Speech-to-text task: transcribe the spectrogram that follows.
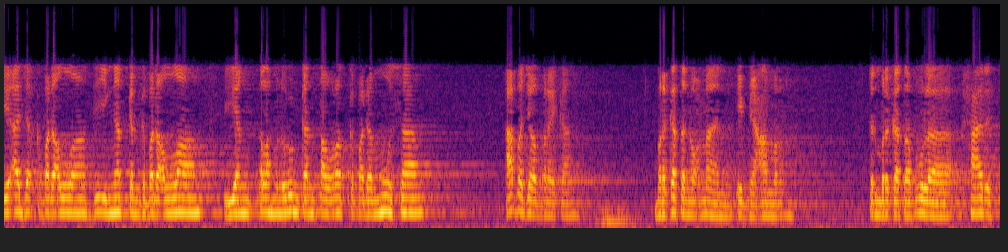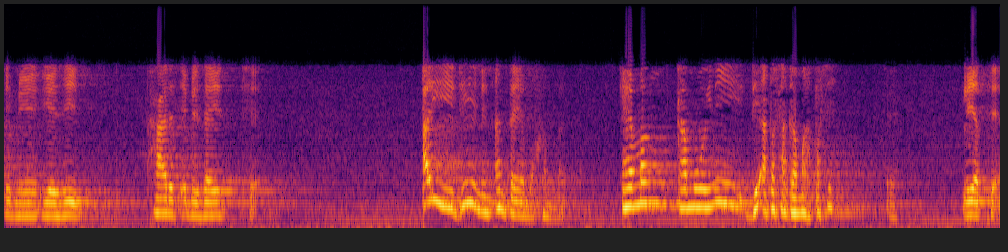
diajak kepada Allah, diingatkan kepada Allah yang telah menurunkan Taurat kepada Musa. Apa jawab mereka? Berkata Nu'man ibni Amr dan berkata pula Harith ibni Yazid, Harith ibni Zaid, Aidinin anta ya Muhammad. Emang kamu ini di atas agama apa sih? Lihat ya.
